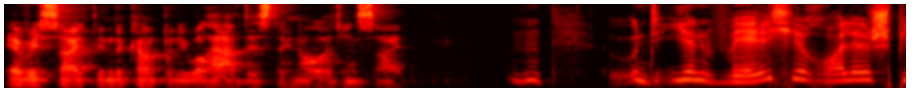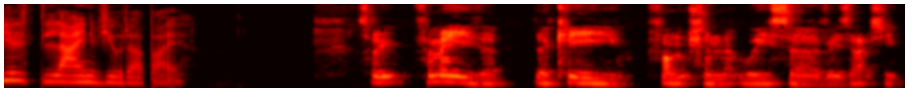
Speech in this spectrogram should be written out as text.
every site in the company will have this technology inside mhm. und Ian welche Rolle spielt LineView dabei so for me the the key function that we serve is actually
